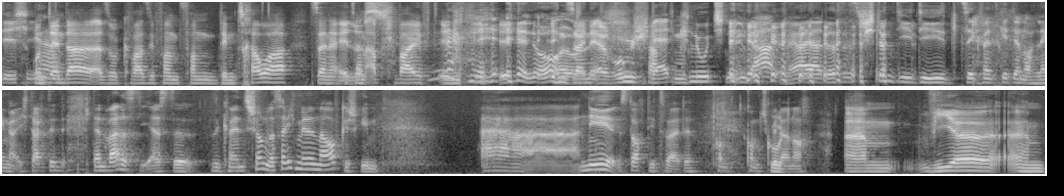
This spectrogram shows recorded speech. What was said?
richtig, und ja. dann da also quasi von, von dem Trauer seiner Eltern Lust. abschweift in, in, In- oh, in seine Errungenschaften. knutschen im Garten. Ja, ja, das ist stimmt. Die, die Sequenz geht ja noch länger. Ich dachte, dann war das die erste Sequenz schon. Was habe ich mir denn da aufgeschrieben? Ah, Ah, nee, ist doch die zweite. Kommt, kommt später Gut. noch. Ähm, wir ähm,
